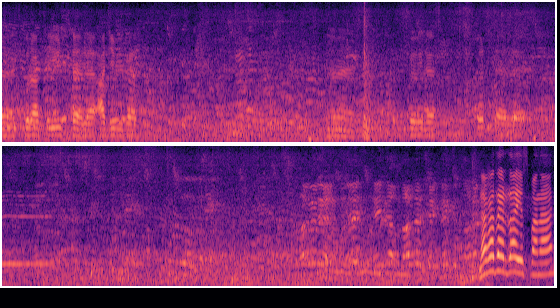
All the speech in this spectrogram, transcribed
Evet burası 100 TL acı biber. Evet. Şöyle 40 TL. Ne kadar dayı ıspanak?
